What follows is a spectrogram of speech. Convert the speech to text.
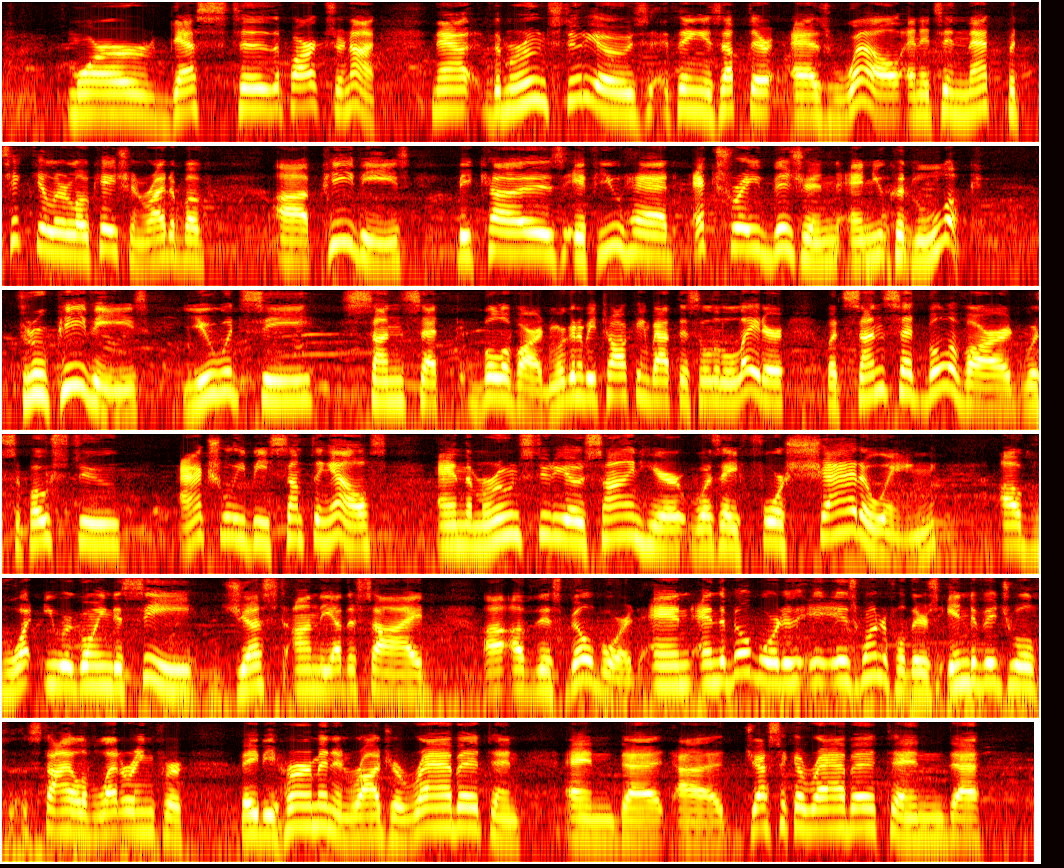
more guests to the parks or not? Now, the Maroon Studios thing is up there as well, and it's in that particular location right above uh, because if you had x ray vision and you could look through Peevy's, you would see Sunset Boulevard. And we're going to be talking about this a little later, but Sunset Boulevard was supposed to actually be something else, and the Maroon Studios sign here was a foreshadowing of what you were going to see just on the other side uh, of this billboard. And and the billboard is, is wonderful. There's individual style of lettering for Baby Herman and Roger Rabbit and and uh, uh, Jessica Rabbit and uh,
